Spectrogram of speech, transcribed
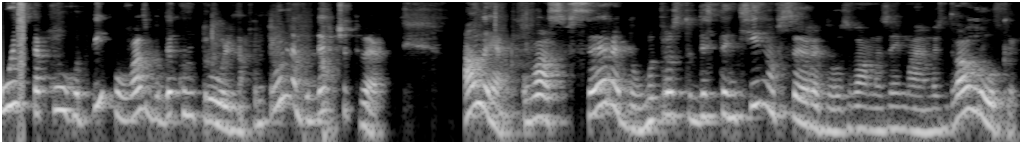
Ось такого типу у вас буде контрольна. Контрольна буде в четвер. Але у вас в середу, ми просто дистанційно в середу з вами займаємось, два уроки.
